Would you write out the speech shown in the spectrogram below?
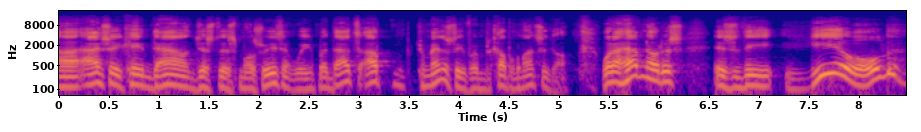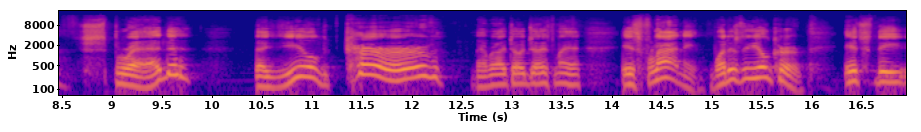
Uh, actually, came down just this most recent week, but that's up tremendously from a couple months ago. What I have noticed is the yield spread, the yield curve. Remember, I told you I is flattening. What is the yield curve? It's the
